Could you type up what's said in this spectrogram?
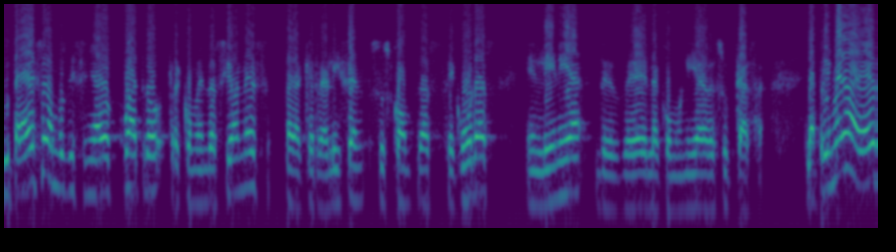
Y para eso hemos diseñado cuatro recomendaciones para que realicen sus compras seguras en línea desde la comunidad de su casa. La primera es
